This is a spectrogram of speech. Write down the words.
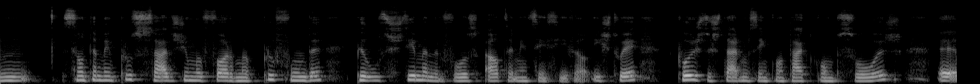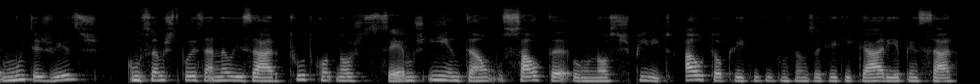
um, são também processados de uma forma profunda pelo sistema nervoso altamente sensível. Isto é, depois de estarmos em contato com pessoas, uh, muitas vezes começamos depois a analisar tudo quanto nós dissemos e então salta o nosso espírito autocrítico e começamos a criticar e a pensar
